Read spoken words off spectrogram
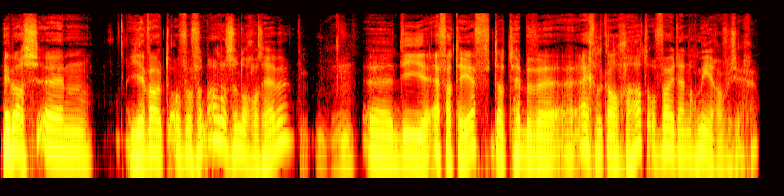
Hey Bas, ehm, je wou het over van alles en nog wat hebben. Eh, die FATF, dat hebben we eigenlijk al gehad. Of wou je daar nog meer over zeggen?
